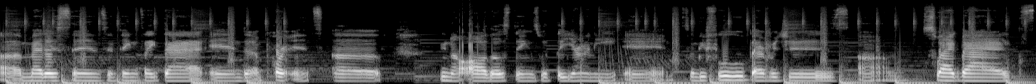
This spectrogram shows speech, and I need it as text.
uh, medicines and things like that, and the importance of you know, all those things with the yoni And it's gonna be food, beverages, um, swag bags,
